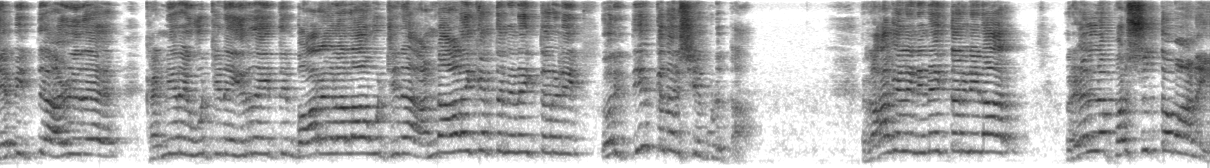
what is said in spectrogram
ஜெபித்து அழுத கண்ணீரை ஊற்றின இருதயத்தின் பாரங்களெல்லாம் ஊற்றின அன்னாலை கருத்து நினைத்தருளி ஒரு தீர்க்கதரிசியை கொடுத்தார். ராகலை நினைத்தருளினார். ஒரு நல்ல பரிசுத்தமானை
